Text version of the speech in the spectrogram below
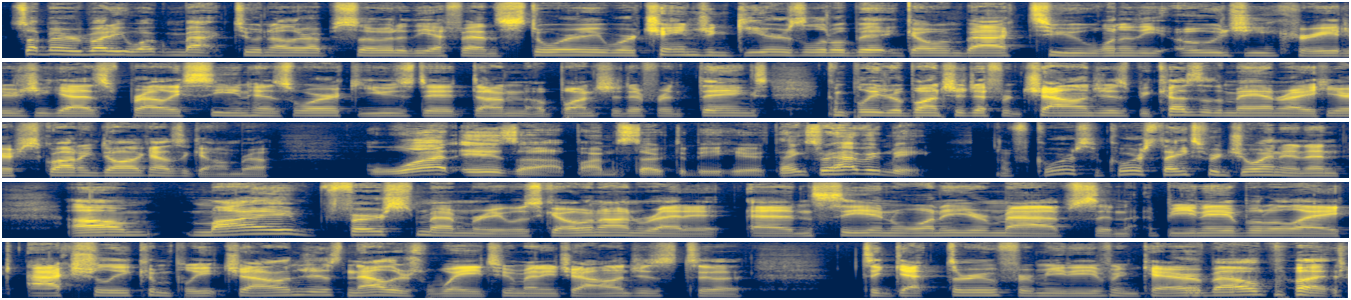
What's up, everybody? Welcome back to another episode of the FN story. We're changing gears a little bit, going back to one of the OG creators. You guys have probably seen his work, used it, done a bunch of different things, completed a bunch of different challenges because of the man right here. Squatingdog, how's it going, bro? What is up? I'm stoked to be here. Thanks for having me. Of course, of course. Thanks for joining. And um, my first memory was going on Reddit and seeing one of your maps and being able to like actually complete challenges. Now there's way too many challenges to to get through for me to even care about. But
